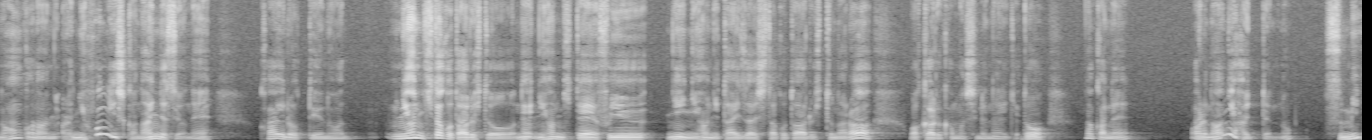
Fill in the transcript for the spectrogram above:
なんかなあれ日本にしかないんですよね。カイロっていうのは日本に来たことある人ね？日本に来て冬に日本に滞在したことある人ならわかるかもしれないけどなんかねあれ何入ってんの？炭？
